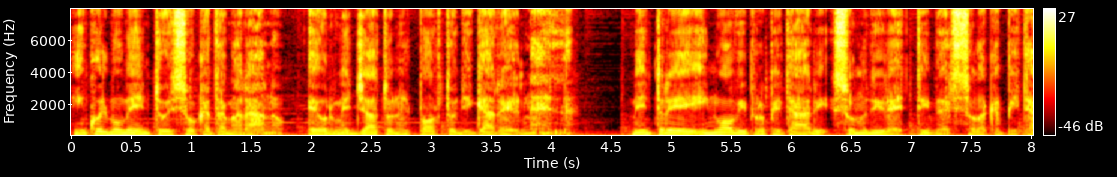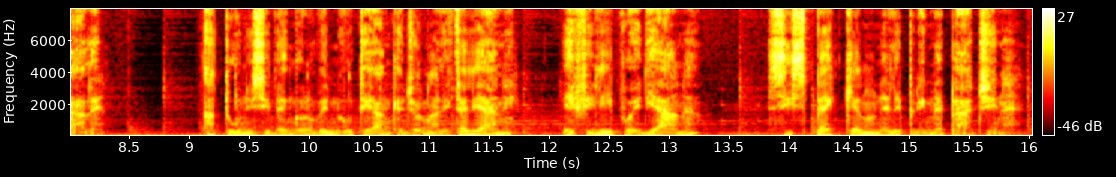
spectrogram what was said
In quel momento il suo catamarano è ormeggiato nel porto di Gar el Mel, mentre i nuovi proprietari sono diretti verso la capitale. A Tunisi vengono venduti anche giornali italiani e Filippo e Diana si specchiano nelle prime pagine.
